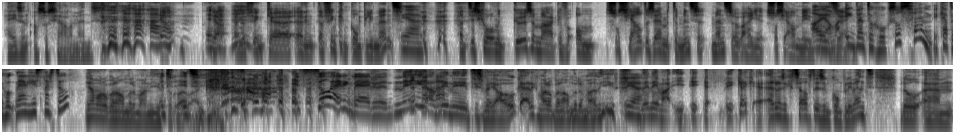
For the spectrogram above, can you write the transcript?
hij is een asociale mens. ja, ja, en dat vind, ik, eh, een, dat vind ik een compliment. Ja. Het is gewoon een keuze maken voor- om sociaal te zijn met de mensen, mensen waar je sociaal mee wil Oh ja, maar zijn. ik ben toch ook zo Sven? Ik ga toch ook nergens naartoe? Ja, maar op een andere manier toch wel. het, het is zo erg bij Erwin. Nee, ja, nee, nee, het is bij jou ook erg, maar op een andere manier. Ja. Nee, nee, maar kijk, Erwin zegt zelf, het is een compliment. Ik bedoel, ehm,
